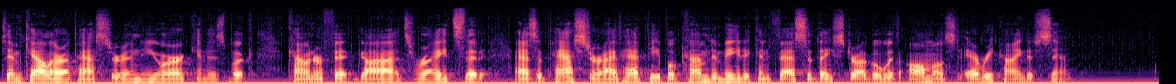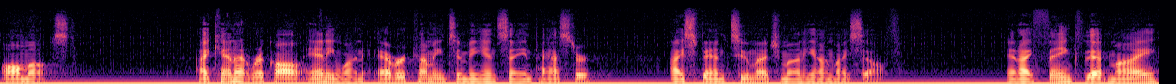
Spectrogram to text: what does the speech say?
Tim Keller, a pastor in New York, in his book Counterfeit Gods, writes that as a pastor, I've had people come to me to confess that they struggle with almost every kind of sin. Almost. I cannot recall anyone ever coming to me and saying, Pastor, I spend too much money on myself. And I think that my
